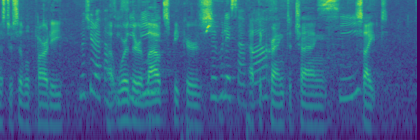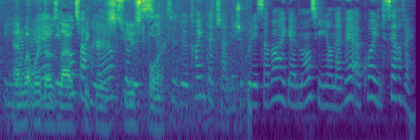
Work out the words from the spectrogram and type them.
Mr. Civil Party, uh, were there loudspeakers at the savoir Krang Tachan si site? Il y and what were avait those des loudspeakers haut-parleurs sur le used for? site de Krang Tachan. Et je voulais savoir également s'il y en avait, à quoi ils servaient.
